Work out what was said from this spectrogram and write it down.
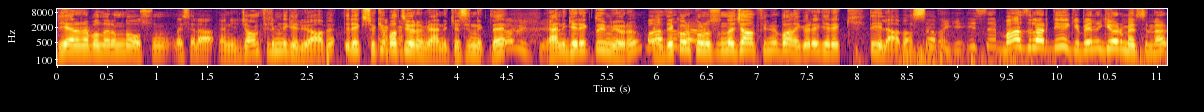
Diğer arabalarımda olsun mesela yani cam filmli geliyor abi. Direkt söküp atıyorum yani kesinlikle. Tabii ki. Yani gerek duymuyorum. Yani dekor konusunda cam filmi bana göre gerek değil abi aslında. Tabii ki. İşte bazılar diyor ki beni görmesinler.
